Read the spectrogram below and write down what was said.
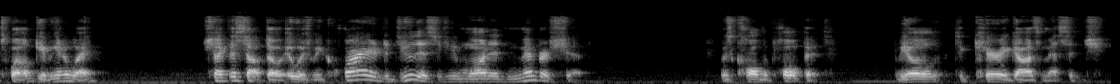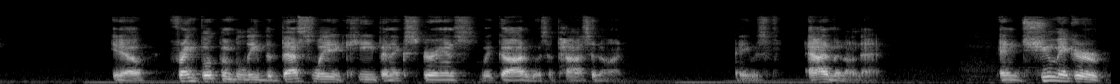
12, giving it away. Check this out, though. It was required to do this if you wanted membership. It was called the pulpit, to be able to carry God's message. You know, Frank Buchman believed the best way to keep an experience with God was to pass it on. And he was adamant on that. And Shoemaker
